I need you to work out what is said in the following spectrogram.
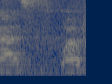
Guys, welcome.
